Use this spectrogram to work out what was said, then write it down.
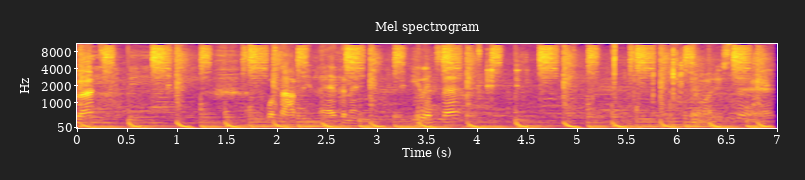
away back. What's happening there, isn't it? You hit there. Right, it's there,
